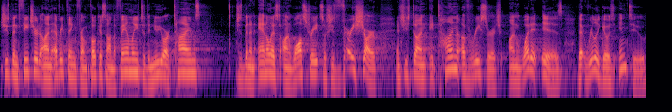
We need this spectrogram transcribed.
She's been featured on everything from Focus on the Family to the New York Times. She's been an analyst on Wall Street, so she's very sharp, and she's done a ton of research on what it is that really goes into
